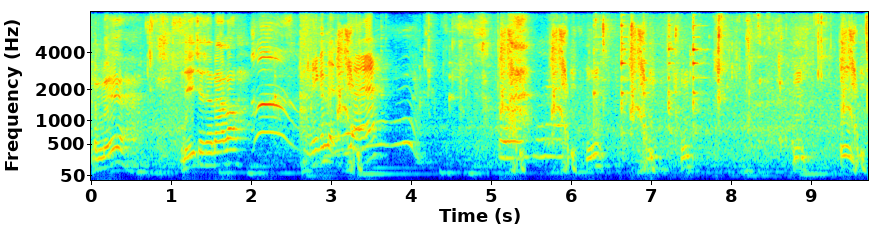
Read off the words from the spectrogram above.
จบนมีดีจะชนะแล้วอันนี้ก็เหลือนิดเดียวนะอืมอืมอืมอืมอืมอืมอืม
